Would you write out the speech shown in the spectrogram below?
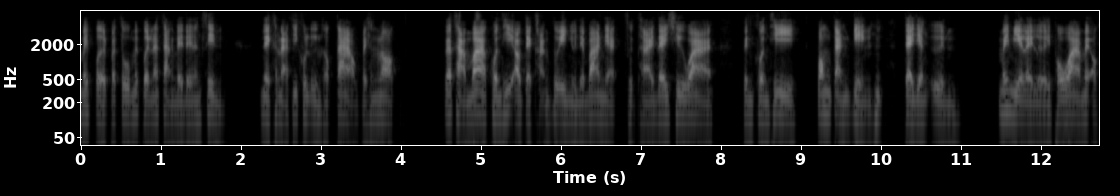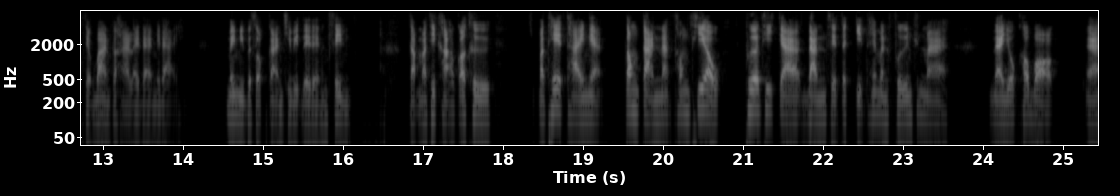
ไม่เปิดประตูไม่เปิดหน้าต่างใดๆทั้งสิ้น ในขณะที่คนอื่นเขากล้าออกไปข้างนอก แล้วถามว่าคนที่เอาแต่ขังตัวเองอยู่ในบ้านเนี่ย สุดท้ายได้ชื่อว่า เป็นคนที่ป้องกันเก่ง แต่อย่างอื่น ไม่มีอะไรเลย เพราะว่าไม่ออกจากบ้านก็หาไรายได้ไม่ได้ ไม่มีประสบการณ์ชีวิตใดๆทั้งสิ้น กลับมาที่ข่าวก็คือประเทศไทยเนี่ยต้องการนักท่องเที่ยวเพื่อที่จะดันเศรษฐกิจให้มันฟื้นขึ้นมา นายกเขาบอกนะ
